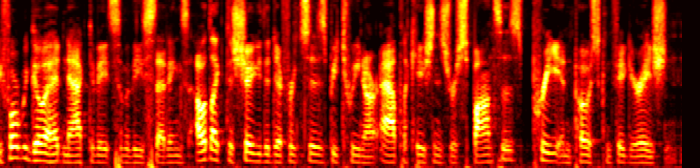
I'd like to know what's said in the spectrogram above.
Before we go ahead and activate some of these settings, I would like to show you the differences between our application's responses pre and post configuration.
